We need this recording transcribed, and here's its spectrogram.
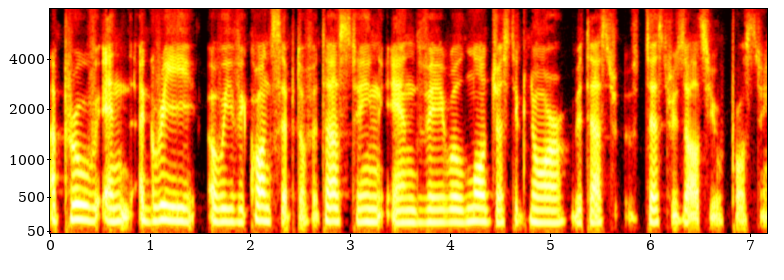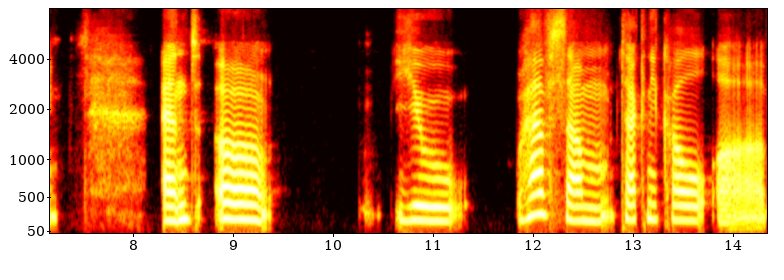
approve and agree with the concept of the testing and they will not just ignore the test test results you're posting. And uh, you have some technical uh,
